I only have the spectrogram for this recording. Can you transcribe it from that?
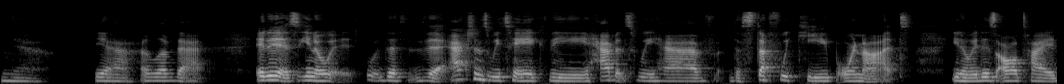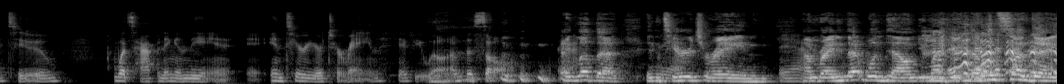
Yeah. Yeah, I love that. It is, you know, the the actions we take, the habits we have, the stuff we keep or not, you know, it is all tied to what's happening in the interior terrain, if you will, of the soul. I love that interior terrain. Yeah. I'm writing that one down. You might hear that on Sunday.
